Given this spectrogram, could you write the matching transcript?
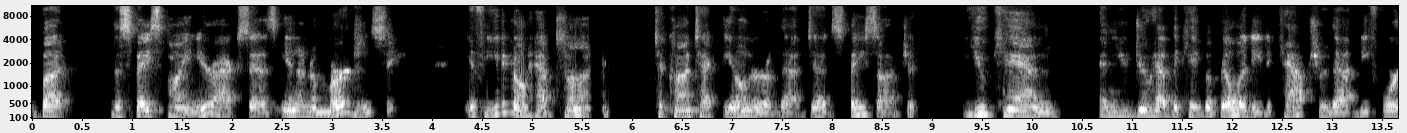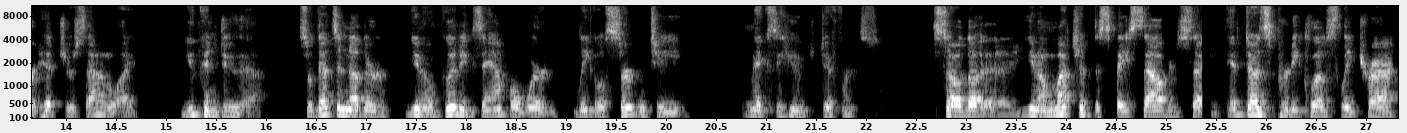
but the space pioneer act says in an emergency if you don't have time to contact the owner of that dead space object you can and you do have the capability to capture that before it hits your satellite, you can do that. So that's another, you know, good example where legal certainty makes a huge difference. So the, you know, much of the space salvage sector, it does pretty closely track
